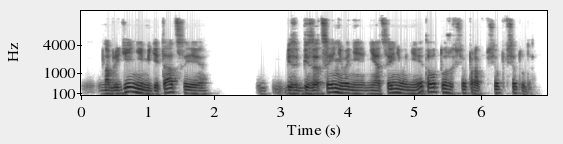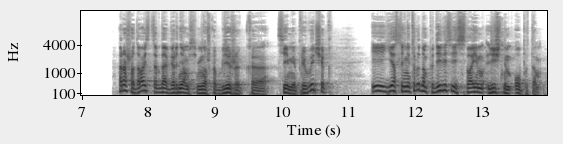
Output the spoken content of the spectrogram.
Наблюдение, медитации, без, без оценивания, неоценивания, это вот тоже все, про, все, все туда. Хорошо, давайте тогда вернемся немножко ближе к теме привычек. И если не трудно, поделитесь своим личным опытом.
